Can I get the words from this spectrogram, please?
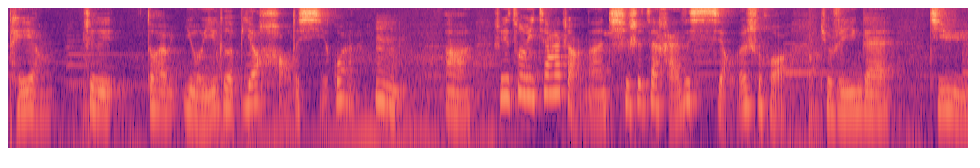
培养这个都要有一个比较好的习惯，嗯。啊，所以作为家长呢，其实在孩子小的时候，就是应该给予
